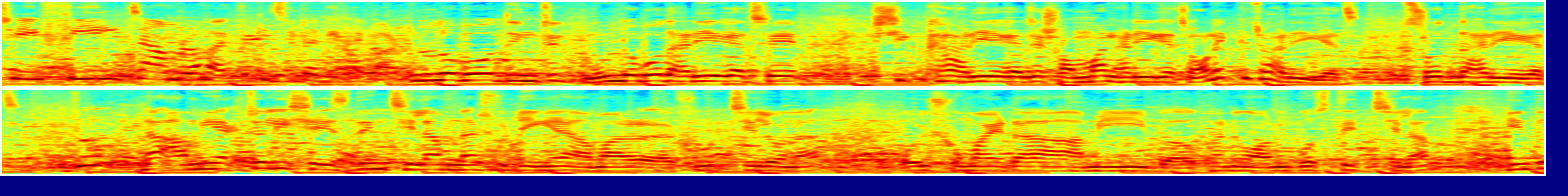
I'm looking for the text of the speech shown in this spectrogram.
সেই ফিলটা আমরা হয়তো কিছুটা দিতে পারব। মূল্যবোধ মূল্যবোধ হারিয়ে গেছে, শিক্ষা হারিয়ে গেছে, সম্মান হারিয়ে গেছে, অনেক কিছু হারিয়ে গেছে, শ্রদ্ধা হারিয়ে গেছে। না, আমি অ্যাকচুয়ালি শেষ দিন ছিলাম না শুটিংয়ে আমার শ্যুট ছিল না। ওই সময়টা আমি ওখানে অনুপস্থিত ছিলাম। কিন্তু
